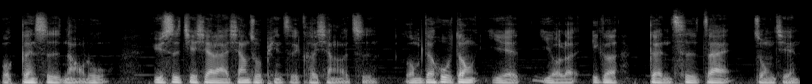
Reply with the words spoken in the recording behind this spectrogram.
我更是恼怒。于是接下来相处品质可想而知，我们的互动也有了一个梗刺在中间。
